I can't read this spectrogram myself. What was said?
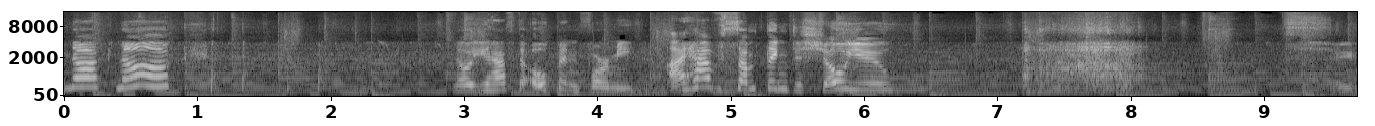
Knock, knock. No, you have to open for me. I have something to show you. Shoot.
